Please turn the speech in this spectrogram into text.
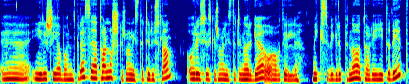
eh, i regi av Barentspress. Jeg tar norske journalister til Russland og russiske journalister til Norge, og av og til mikser vi gruppene og tar de hit og dit.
